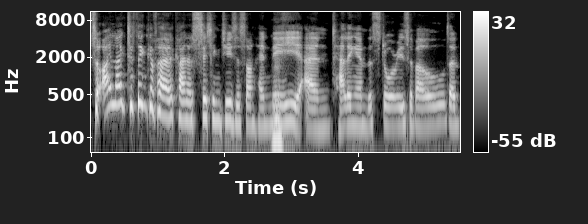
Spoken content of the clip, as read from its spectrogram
so I like to think of her kind of sitting Jesus on her hmm. knee mm. and telling him the stories of old and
